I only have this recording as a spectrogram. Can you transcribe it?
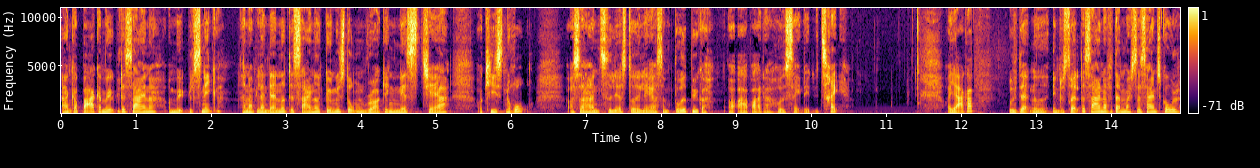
Anker Bak er møbeldesigner og møbelsneker. Han har blandt andet designet gyngestolen Rocking Nest Chair og Kisten Ro, og så har han tidligere stået i lære som bådbygger og arbejder hovedsageligt i træ. Og Jakob, uddannet industriel designer for Danmarks Designskole,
